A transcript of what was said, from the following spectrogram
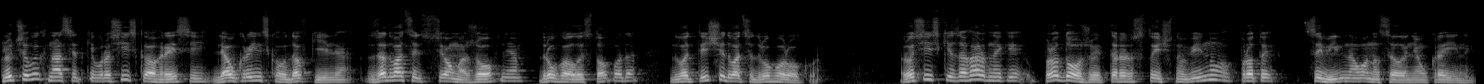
ключових наслідків російської агресії для українського довкілля за 27 жовтня 2 листопада 2022 року. Російські загарбники продовжують терористичну війну проти цивільного населення України,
